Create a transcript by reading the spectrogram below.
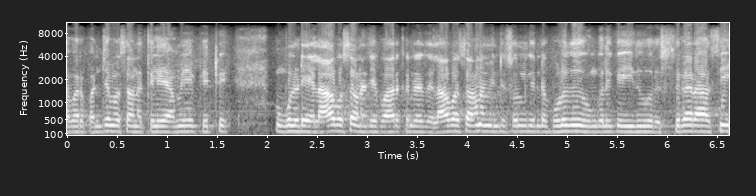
அவர் பஞ்சமசானத்திலே அமைய பெற்று உங்களுடைய லாபசானத்தை பார்க்கின்றது. லாபசானம் என்று சொல்கின்ற பொழுது உங்களுக்கு இது ஒரு ஸ்திரராசி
